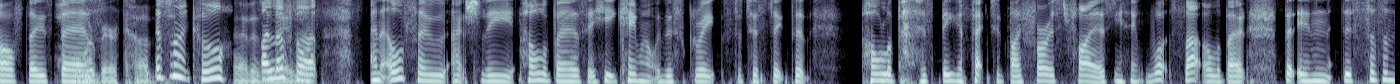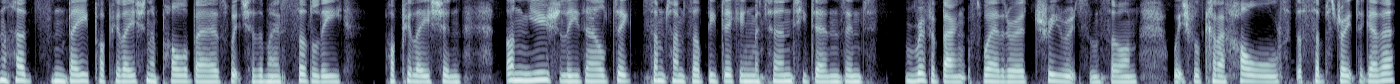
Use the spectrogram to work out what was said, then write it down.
of those bears. Polar bear cubs. Isn't that cool? That is I love that. And also, actually, polar bears, he came out with this great statistic that polar bears being affected by forest fires. And you think, what's that all about? But in the southern Hudson Bay population of polar bears, which are the most southerly population, unusually they'll dig, sometimes they'll be digging maternity dens into riverbanks where there are tree roots and so on, which will kind of hold the substrate together.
